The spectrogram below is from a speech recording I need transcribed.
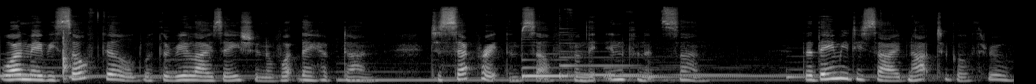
one may be so filled with the realization of what they have done to separate themselves from the infinite Sun that they may decide not to go through.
